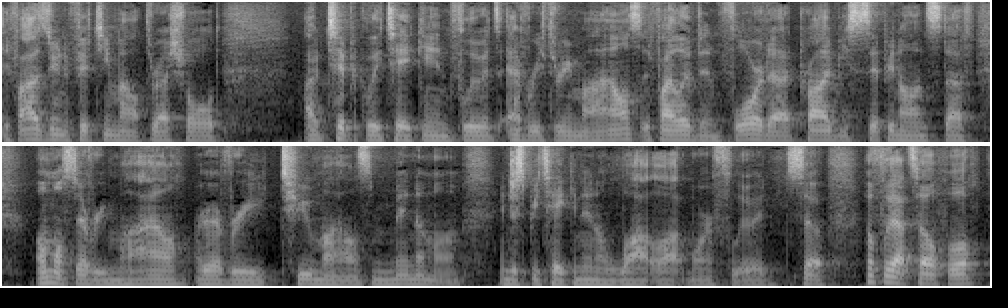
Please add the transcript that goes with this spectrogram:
if I was doing a 15 mile threshold, I would typically take in fluids every three miles. If I lived in Florida, I'd probably be sipping on stuff almost every mile or every two miles minimum, and just be taking in a lot, lot more fluid. So hopefully that's helpful.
